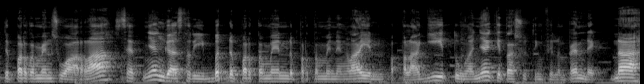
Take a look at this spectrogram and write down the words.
departemen suara setnya nggak seribet departemen-departemen yang lain apalagi hitungannya kita syuting film pendek nah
